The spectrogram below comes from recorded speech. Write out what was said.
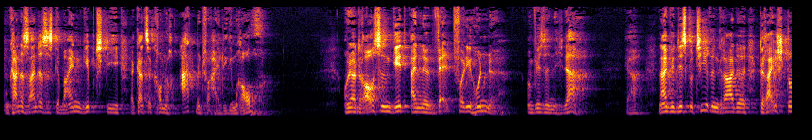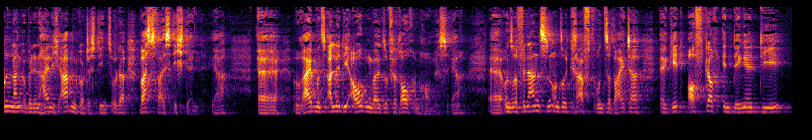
Und kann es sein, dass es Gemeinden gibt, die, da kannst du kaum noch atmen vor heiligem Rauch? Und da draußen geht eine Welt vor die Hunde und wir sind nicht da. Ja? Nein, wir diskutieren gerade drei Stunden lang über den Heiligabend-Gottesdienst oder was weiß ich denn. Ja? Äh, und reiben uns alle die Augen, weil so viel Rauch im Raum ist. Ja? Äh, unsere Finanzen, unsere Kraft und so weiter äh, geht oft doch in Dinge, die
